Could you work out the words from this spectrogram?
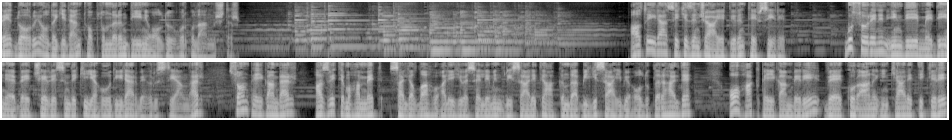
ve doğru yolda giden toplumların dini olduğu vurgulanmıştır. Altı ila 8. ayetlerin tefsiri Bu surenin indiği Medine ve çevresindeki Yahudiler ve Hristiyanlar, son peygamber Hazreti Muhammed sallallahu aleyhi ve sellemin risaleti hakkında bilgi sahibi oldukları halde, o hak peygamberi ve Kur'an'ı inkar ettikleri,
